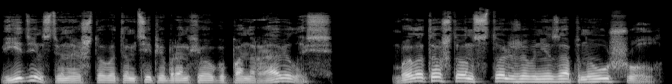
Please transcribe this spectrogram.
Единственное, что в этом типе Бранхиогу понравилось, было то, что он столь же внезапно ушел —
